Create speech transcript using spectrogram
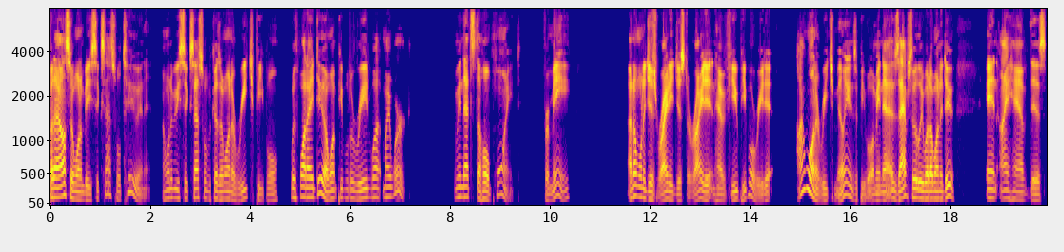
But I also want to be successful too in it. I want to be successful because I want to reach people with what I do. I want people to read what my work. I mean, that's the whole point for me. I don't want to just write it just to write it and have a few people read it. I want to reach millions of people. I mean, that is absolutely what I want to do. And I have this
